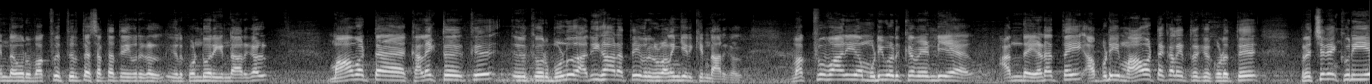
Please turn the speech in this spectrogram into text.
என்ற ஒரு வக்ஃபு திருத்த சட்டத்தை இவர்கள் இதில் கொண்டு வருகின்றார்கள். மாவட்ட கலெக்டருக்கு இதற்கு ஒரு முழு அதிகாரத்தை இவர்கள் வழங்கியிருக்கின்றார்கள். வக்ஃபு வாரியம் முடிவெடுக்க வேண்டிய அந்த இடத்தை அப்படி மாவட்ட கலெக்டருக்கு கொடுத்து பிரச்சனைக்குரிய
